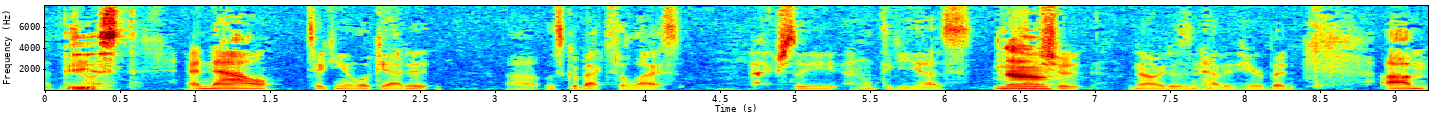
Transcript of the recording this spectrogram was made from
at the time. And now, taking a look at it, uh, let's go back to the last. Actually, I don't think he has. No. He should. No, he doesn't have it here. But um,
